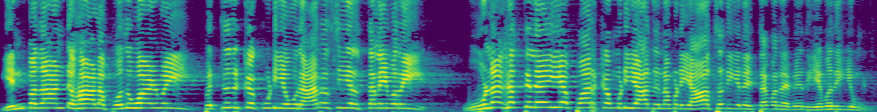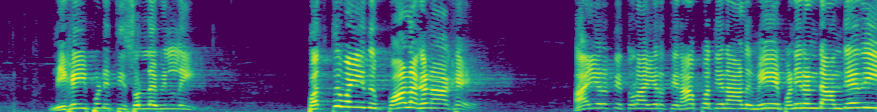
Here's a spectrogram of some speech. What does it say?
எண்பது ஆண்டு கால பொது வாழ்வை பெற்றிருக்கக்கூடிய ஒரு அரசியல் தலைவரை உலகத்திலேயே பார்க்க முடியாது நம்முடைய ஆசிரியரை தவிர வேறு எவரையும் மிகைப்படுத்தி சொல்லவில்லை. பத்து வயது பாலகனாக ஆயிரத்தி தொள்ளாயிரத்தி நாற்பத்தி நாலு மே பனிரெண்டாம் தேதி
